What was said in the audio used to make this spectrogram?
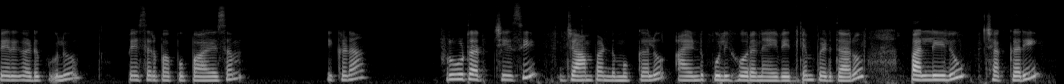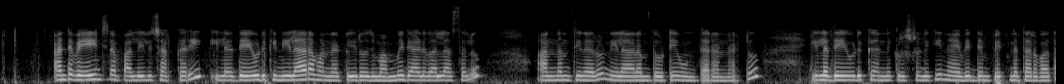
పెరుగడుపులు పెసరపప్పు పాయసం ఇక్కడ ఫ్రూట్ వచ్చేసి జాంపండు ముక్కలు అండ్ పులిహోర నైవేద్యం పెడతారు. పల్లీలు చక్కరి అంటే వేయించిన పల్లీలు చక్కరి ఇలా దేవుడికి నిలారం అన్నట్టు ఈరోజు మమ్మీ డాడీ వల్ల అసలు అన్నం తినరు నిలారంతోటే ఉంటారు అన్నట్టు ఇలా దేవుడికి అన్ని కృష్ణుడికి నైవేద్యం పెట్టిన తర్వాత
